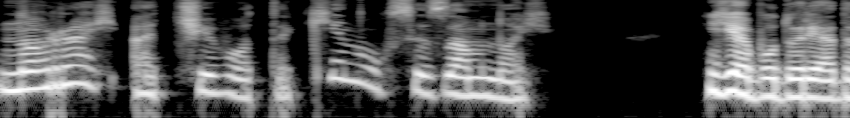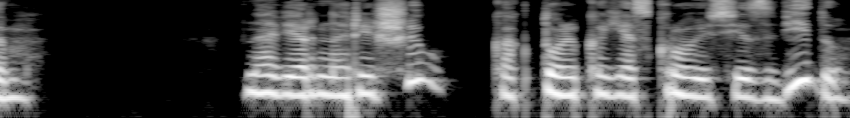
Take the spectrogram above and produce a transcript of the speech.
но рай от чего-то кинулся за мной. Я буду рядом. Наверное, решил, как только я скроюсь из виду,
